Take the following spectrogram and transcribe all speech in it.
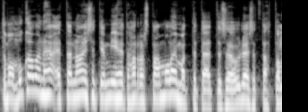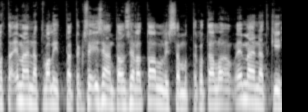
Tämä on mukava nähdä, että naiset ja miehet harrastaa molemmat tätä, että se on yleensä tahtoo olla, että emännät valittaa, että kun se isäntä on siellä tallissa, mutta kun täällä on emännätkin,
